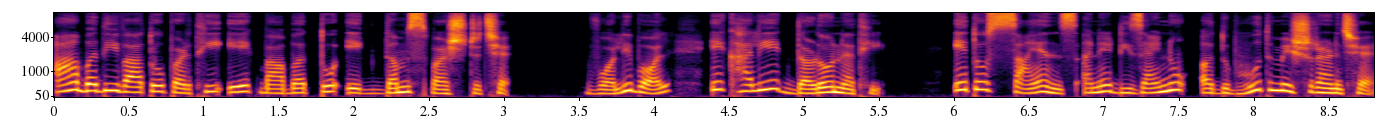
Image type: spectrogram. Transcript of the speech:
આ બધી વાતો પરથી એક બાબત તો એકદમ સ્પષ્ટ છે. વોલીબોલ એ ખાલી એક દડો નથી. એ તો સાયન્સ અને ડિઝાઇનનું અદ્ભુત મિશ્રણ છે.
